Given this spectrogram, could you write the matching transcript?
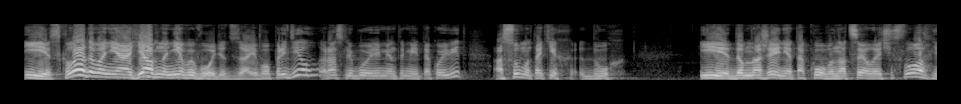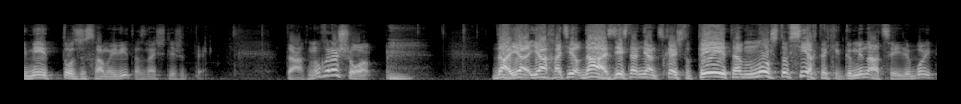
и складывание явно не выводит за его предел, раз любой элемент имеет такой вид, а сумма таких двух и домножение такого на целое число имеет тот же самый вид, а значит лежит t. Так, ну хорошо. Да, я, я хотел, да, здесь надо, сказать, что t это множество всех таких комбинаций. Любой, лю,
